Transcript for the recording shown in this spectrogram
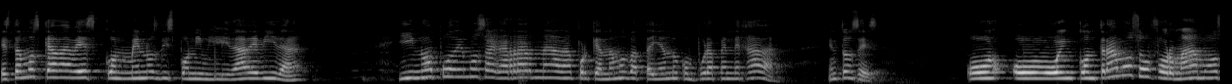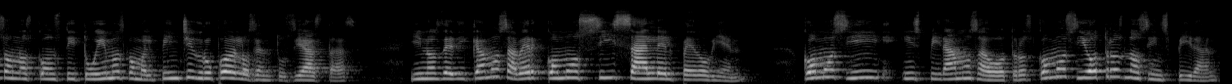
Estamos cada vez con menos disponibilidad de vida y no podemos agarrar nada porque andamos batallando con pura pendejada. Entonces, o, encontramos o formamos o nos constituimos como el pinche grupo de los entusiastas y nos dedicamos a ver cómo sí sale el pedo bien, cómo sí inspiramos a otros, cómo si otros nos inspiran,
